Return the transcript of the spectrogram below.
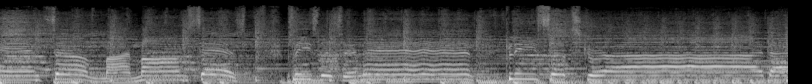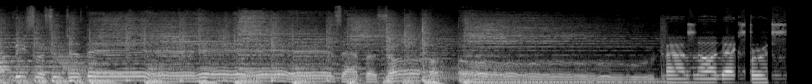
handsome. My mom says, please listen and please subscribe. At least listen to this episode. Fans not experts.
